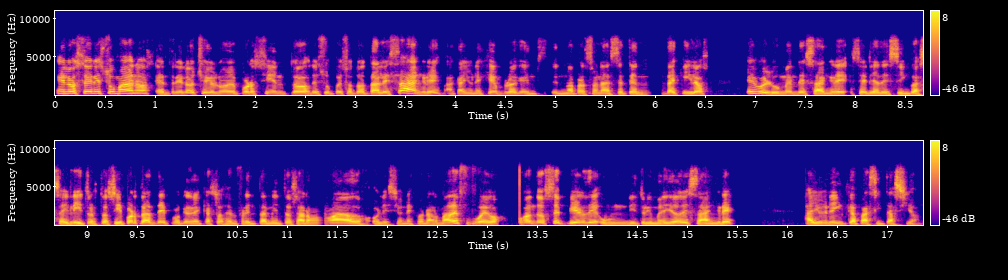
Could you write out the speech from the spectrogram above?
En los seres humanos, entre el 8 y el 9% de su peso total es sangre. Acá hay un ejemplo que en una persona de 70 kilos, el volumen de sangre sería de 5 a 6 litros. Esto es importante porque en el caso de enfrentamientos armados o lesiones con arma de fuego, cuando se pierde un litro y medio de sangre, hay una incapacitación.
